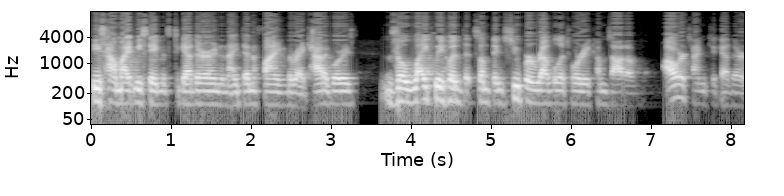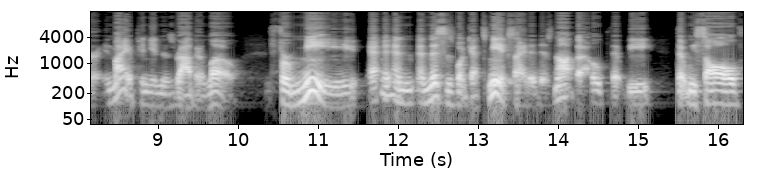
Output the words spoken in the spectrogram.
these how might we statements together and in identifying the right categories. The likelihood that something super revelatory comes out of our time together, in my opinion, is rather low for me, mm-hmm. and, and this is what gets me excited, is not the hope that we that we solve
